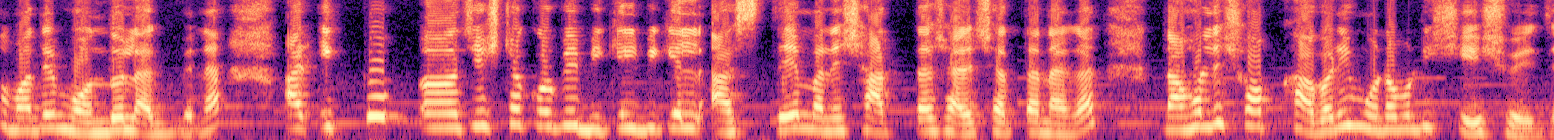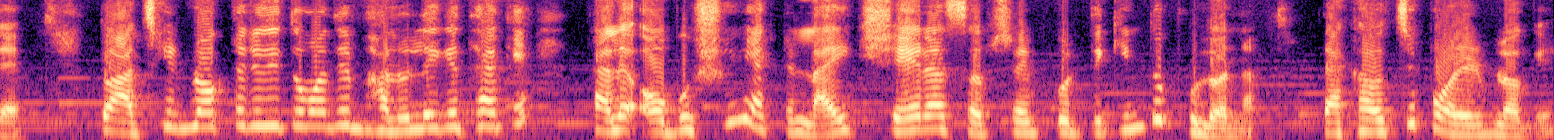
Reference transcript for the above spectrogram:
তোমাদের মন্দ লাগবে না। আর একটু চেষ্টা করবে বিকেল বিকেল আসতে মানে সাতটা, সাড়ে সাতটা নাগাদ। না হলে সব খাবারই মোটামুটি শেষ হয়ে যায়। তো আজকের ব্লগটা যদি তোমাদের ভালো লেগে থাকে, তাহলে অবশ্যই একটা লাইক শেয়ার আর সাবস্ক্রাইব করতে কিন্তু ভুলো না। দেখা হচ্ছে পরের ব্লগে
